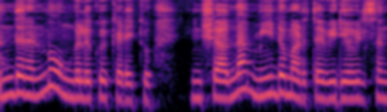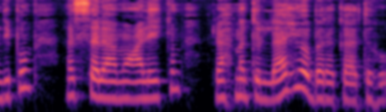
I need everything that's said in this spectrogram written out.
அந்த நன்மை உங்களுக்கு கிடைக்கும். இன்ஷா மீண்டும் அடுத்த வீடியோவில் சந்திப்போம். அஸ்லாம் அலைக்கும் ரஹமத்துல்லாஹி வபரகாத்து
